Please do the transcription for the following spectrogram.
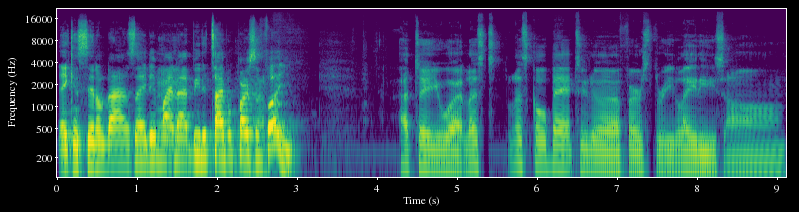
they can sit them down and say they might not be the type of person for you. I tell you what, let's let's go back to the first three ladies. Um,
